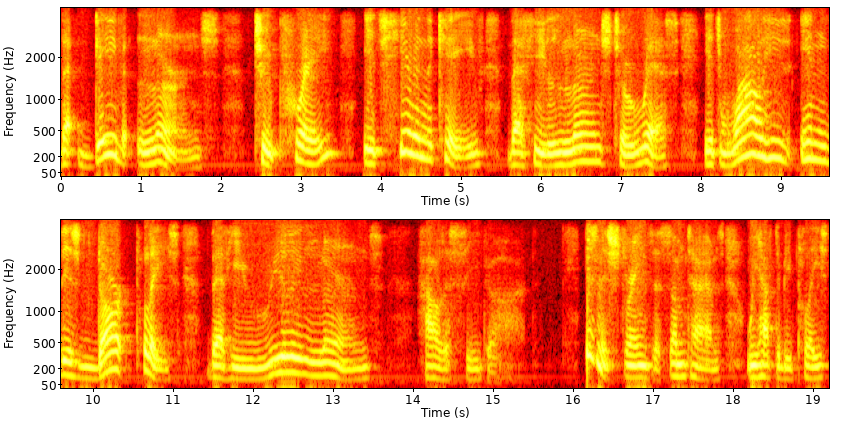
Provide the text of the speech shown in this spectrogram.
that David learns to pray. It's here in the cave that he learns to rest. It's while he's in this dark place that he really learns how to see God. Isn't it strange that sometimes we have to be placed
